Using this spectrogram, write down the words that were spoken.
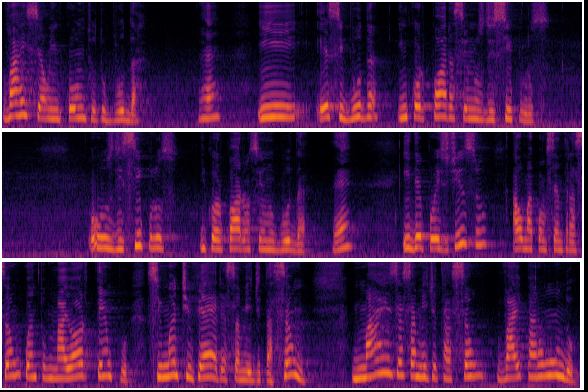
vai-se ao encontro do Buda né? E esse Buda incorpora-se nos discípulos, ou os discípulos incorporam-se no Buda, né? E depois disso, há uma concentração. Quanto maior tempo se mantiver essa meditação, mais essa meditação vai para o mundo.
